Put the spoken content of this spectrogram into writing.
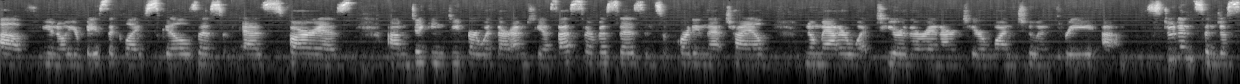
of you know your basic life skills, as as far as um, digging deeper with our MTSS services and supporting that child, no matter what tier they're in, our tier one, two, and three um, students, and just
